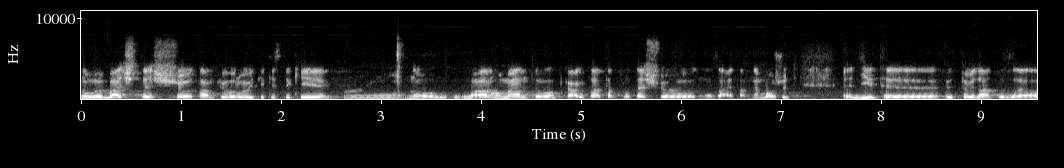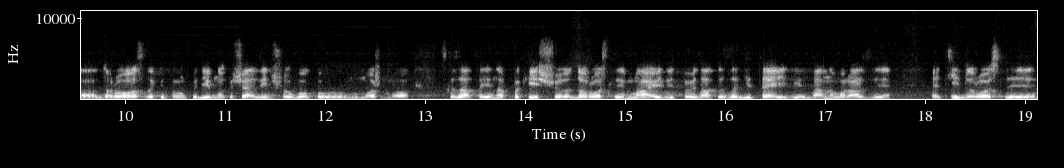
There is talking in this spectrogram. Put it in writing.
Ну, ви бачите, що там фігурують якісь такі ну аргументи в лапках, да, там про те, що не знаю, там не можуть діти відповідати за дорослих і тому подібне. Хоча з іншого боку, можемо сказати і навпаки, що дорослі мають відповідати за дітей, і в даному разі ті дорослі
